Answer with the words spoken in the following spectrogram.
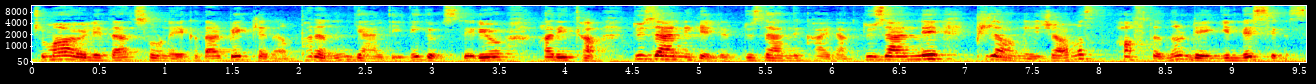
cuma öğleden sonraya kadar beklenen paranın geldiğini gösteriyor. Harita düzenli gelir, düzenli kaynak, düzenli planlayacağımız haftanın rengindesiniz.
